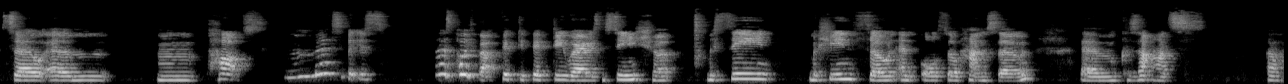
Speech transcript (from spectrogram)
So um, mm, parts, most of it is, it's probably about 50-50 where it's machine, shut, machine, machine sewn and also hand sewn because um, that has uh,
